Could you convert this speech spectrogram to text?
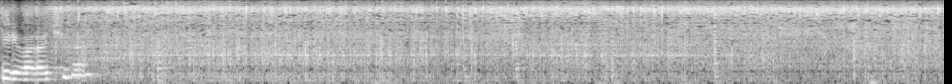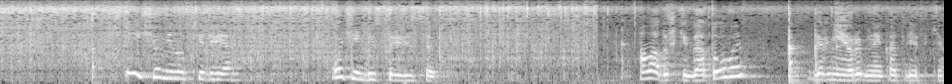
переворачиваем. Еще минутки две. Очень быстрый рецепт. Оладушки готовы, вернее рыбные котлетки.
